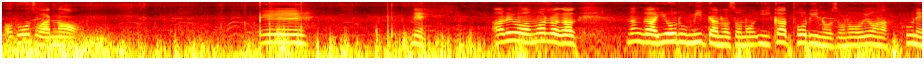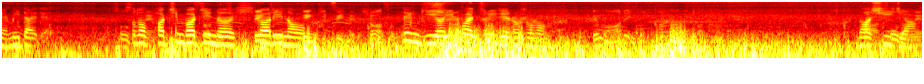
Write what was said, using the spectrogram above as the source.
好多船哦。えー、ね、あれはまさかなんか夜見たのそのイカ取りのそのような船みたいで、そのパチンパチンの光の。電気電気がいっぱいついてるのその。でもあれイカなのかならしいじゃん。ね。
